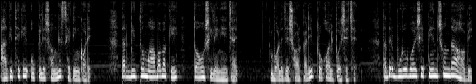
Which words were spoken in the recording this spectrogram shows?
আগে থেকে উকিলের সঙ্গে সেটিং করে। তার বৃদ্ধ মা বাবাকে তহসিলে নিয়ে যায়। বলে যে সরকারি প্রকল্প এসেছে। তাদের বুড়ো বয়সে পেনশন দেওয়া হবে।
